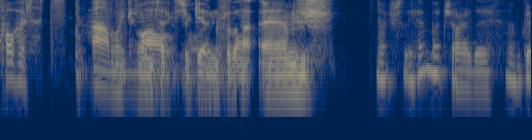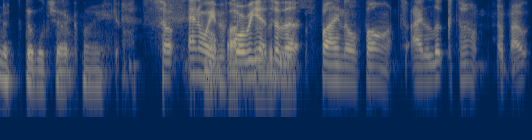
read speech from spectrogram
toilets? That's the only Um, context oh, you're getting for that. Um, Actually, how much are they? I'm gonna double check my. So anyway, Not before we get to the videos. final thoughts, I looked up about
